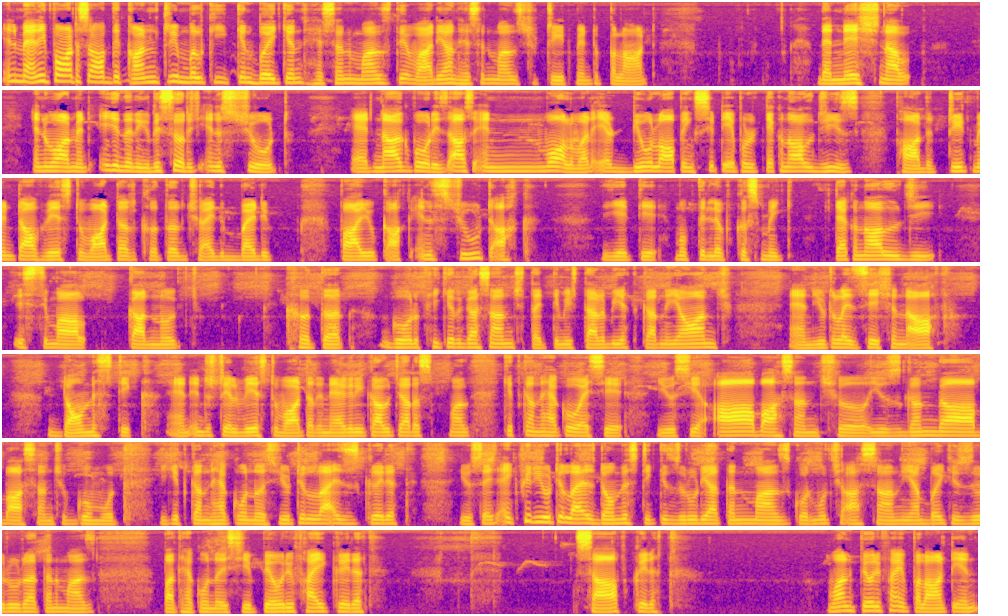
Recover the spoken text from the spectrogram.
in many parts of the country mulki can baikan hisan maz the varian hisan maz treatment plant. The national environment engineering research institute at nagpur is also involved in developing suitable technologies for the treatment of wastewater khatar chai the payuk institute ak yete muftalif qismik technology इस्तेमाल कर खर गोर फिकर ग तमिश तरबियत कर and utilisation of institute ak yete mukhtalif qismik technology इस्तेमाल कर खतर गौर फ़िक्र गसान तमिच तरबियत कर and utilisation of domestic and industrial waste water in एग्रीकल्चरस मज कित हेको यह आब गंद आब गोमुत यह कित हेकोन यूटिलाइज कर फिर यूटिलाइज डोमेस्टिक की ज़रूरियातन मज कोर्मुत या बाकी ज़रूरतन मज पत हेकोन यह प्योरीफाई कर साफ़ कर वन प्योरीफाइंग प्लांट इन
